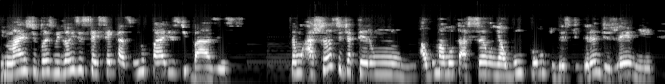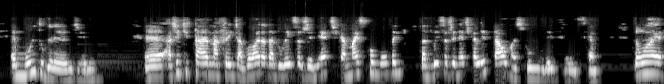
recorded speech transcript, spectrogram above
e mais de 2 milhões e 600 mil pares de bases. Então, a chance de ter um, alguma mutação em algum ponto deste grande gene é muito grande. É, a gente está na frente agora da doença genética mais comum, da, da doença genética letal mais comum da infância. Então, é,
